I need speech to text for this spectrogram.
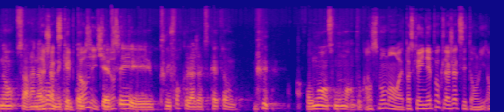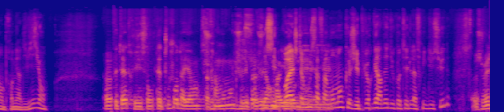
Non, ça n'a rien à voir. Mais Cape, Town, City FC est plus fort que l'Ajax Cape Town. Au moins en ce moment, en tout cas. En ce moment, ouais. Parce qu'à une époque, l'Ajax était en, en première division. Euh, peut-être, ils sont peut-être toujours d'ailleurs. Ça fait un moment que je n'ai pas vu leur maillot. Ouais, je t'avoue, ça fait un moment que j'ai plus regardé du côté de l'Afrique du Sud. Je vais,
